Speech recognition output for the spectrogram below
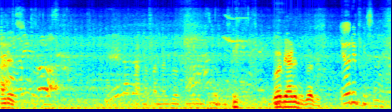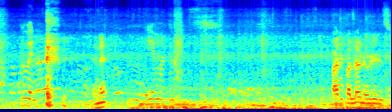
నూడిల్స్. గోబీ ఆడింది గోబీ. ఎవరు ఇప్పిస్తున్నారు నువ్వేనా? నేనే. ఏమన్నా పాటిపల్ల నూడిల్స్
